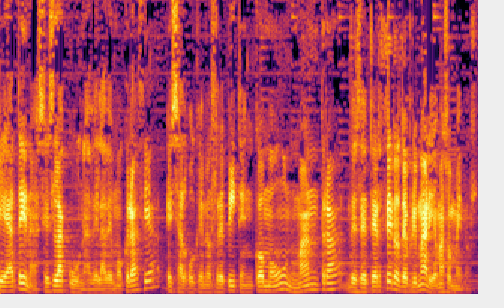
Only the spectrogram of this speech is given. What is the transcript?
Que Atenas es la cuna de la democracia es algo que nos repiten como un mantra desde tercero de primaria, más o menos.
